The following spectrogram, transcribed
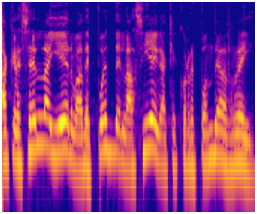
a crecer la hierba después de la siega que corresponde al rey.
